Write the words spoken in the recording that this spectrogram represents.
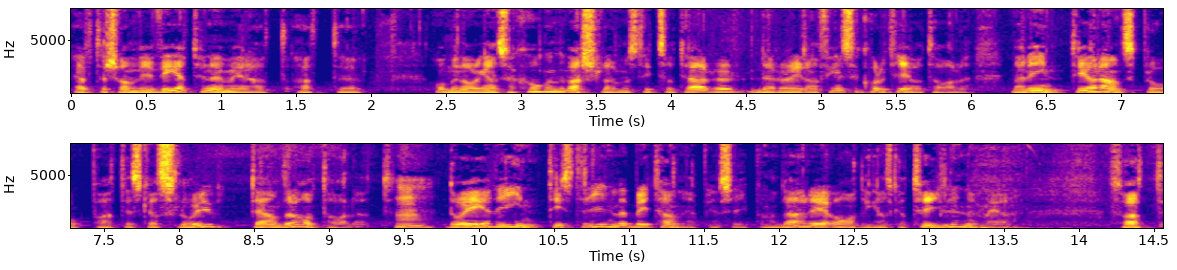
Eftersom vi vet ju numera att, att eh, om en organisation varslar om stridsåtgärder där det redan finns ett kollektivavtal men inte gör anspråk på att det ska slå ut det andra avtalet. Mm. Då är det inte i strid med Britannia-principen och där är AD ganska tydlig numera. Så att,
